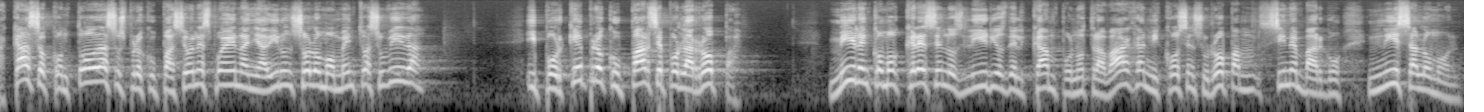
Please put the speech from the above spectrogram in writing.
¿Acaso con todas sus preocupaciones pueden añadir un solo momento a su vida? ¿Y por qué preocuparse por la ropa? Miren cómo crecen los lirios del campo, no trabajan ni cosen su ropa, sin embargo, ni Salomón,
